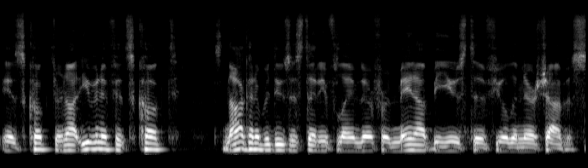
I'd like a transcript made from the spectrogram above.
is cooked or not, even if it's cooked, it's not going to produce a steady flame. Therefore, it may not be used to fuel the ner Shabbos.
